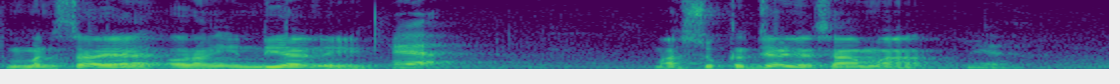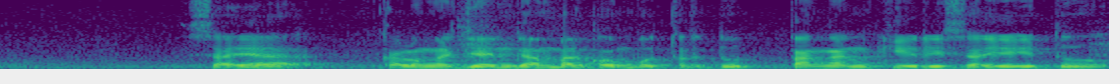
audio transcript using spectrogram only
Teman saya orang India nih ya, masuk kerjanya sama ya. saya kalau ngerjain gambar komputer tuh tangan kiri saya itu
